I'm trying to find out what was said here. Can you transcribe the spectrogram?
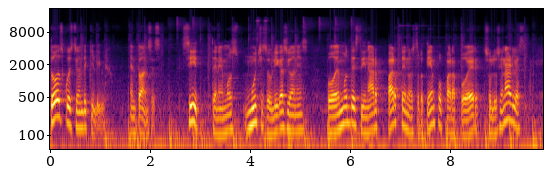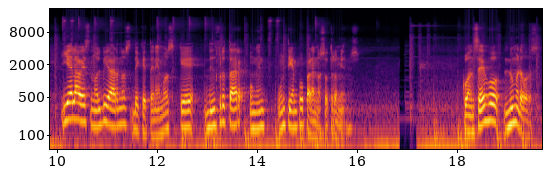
Todo es cuestión de equilibrio. Entonces, si tenemos muchas obligaciones, podemos destinar parte de nuestro tiempo para poder solucionarlas y a la vez no olvidarnos de que tenemos que disfrutar un, tiempo para nosotros mismos. Consejo número 2.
